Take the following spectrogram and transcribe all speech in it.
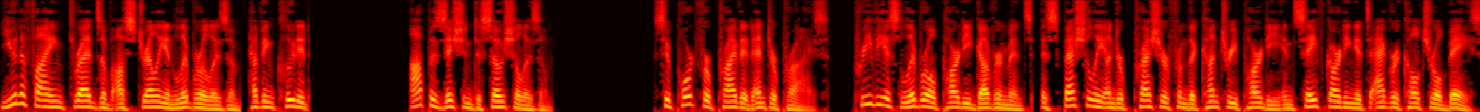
Unifying threads of Australian liberalism have included opposition to socialism, support for private enterprise Previous Liberal Party governments, especially under pressure from the Country Party in safeguarding its agricultural base,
